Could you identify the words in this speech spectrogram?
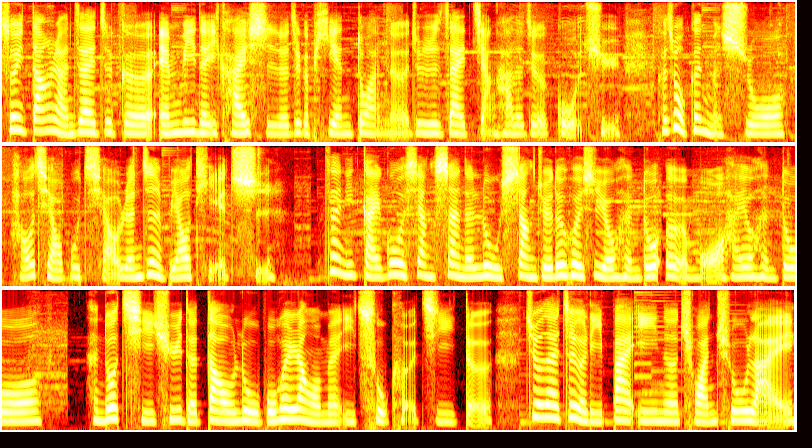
所以当然，在这个 MV 的一开始的这个片段呢，就是在讲他的这个过去。可是我跟你们说，好巧不巧，人真的不要铁齿，在你改过向善的路上，绝对会是有很多恶魔，还有很多。很多崎岖的道路不会让我们一蹴可及的。就在这个礼拜一呢，传出来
